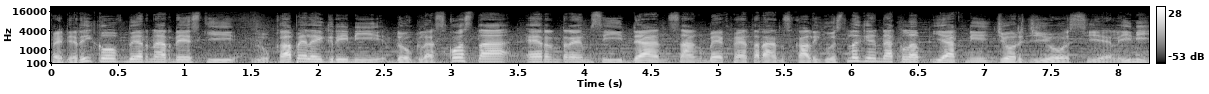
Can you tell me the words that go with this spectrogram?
Federico Bernardeschi, Luca Pellegrini, Douglas Costa, Aaron Ramsey, dan sang back veteran sekaligus legenda klub yakni Giorgio Cielini.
